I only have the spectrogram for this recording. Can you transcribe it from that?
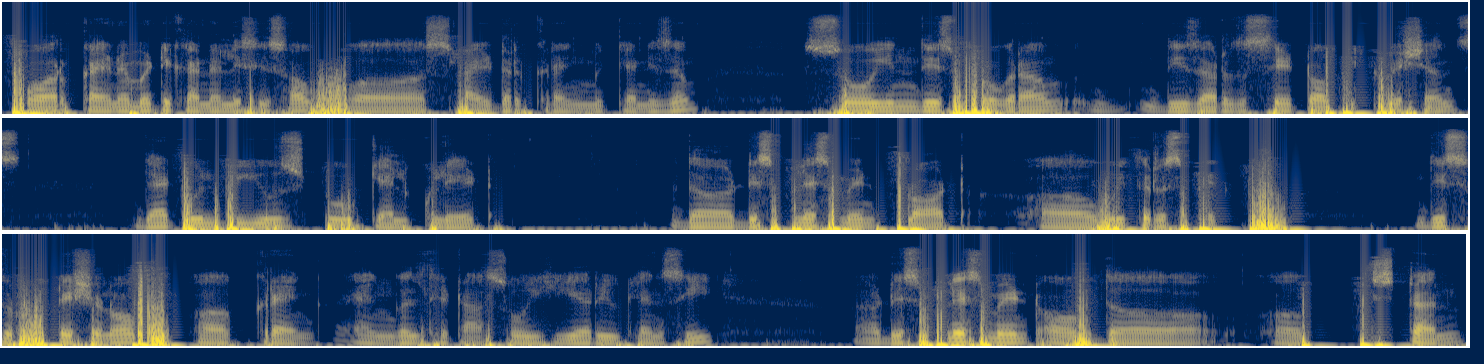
for kinematic analysis of uh, slider crank mechanism. So in this program these are the set of equations that will be used to calculate the displacement plot uh, with respect to this rotation of uh, crank angle theta. So here you can see uh, displacement of the uh, piston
